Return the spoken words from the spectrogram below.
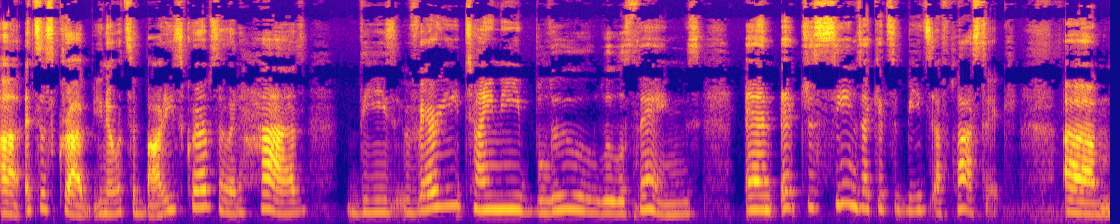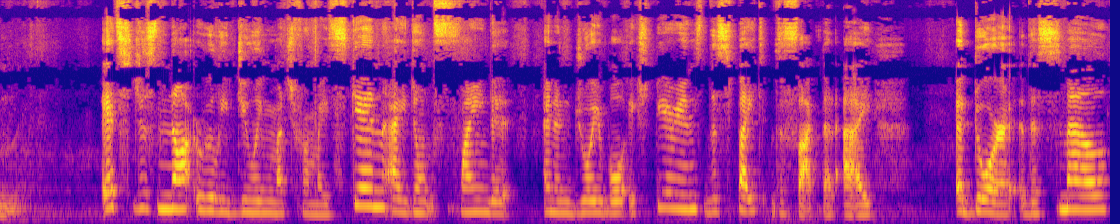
uh, it's a scrub, you know, it's a body scrub. So it has these very tiny blue little things and it just seems like it's beads of plastic. Um, it's just not really doing much for my skin. I don't find it an enjoyable experience despite the fact that I adore the smell.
